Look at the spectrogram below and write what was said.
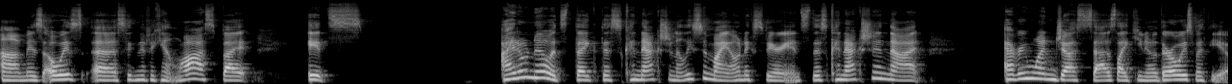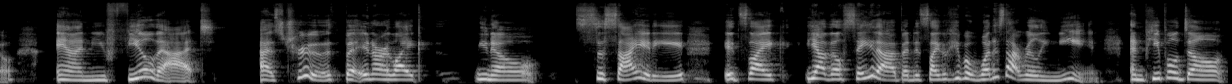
um, is always a significant loss, but it's I don't know, it's like this connection, at least in my own experience, this connection that everyone just says, like, you know, they're always with you. And you feel that as truth. But in our, like, you know, society, it's like, yeah, they'll say that, but it's like, okay, but what does that really mean? And people don't,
